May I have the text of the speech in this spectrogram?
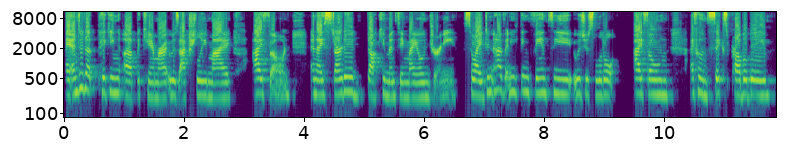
I ended up picking up a camera. It was actually my iPhone, and I started documenting my own journey. So I didn't have anything fancy. It was just a little iPhone, iPhone 6 probably.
